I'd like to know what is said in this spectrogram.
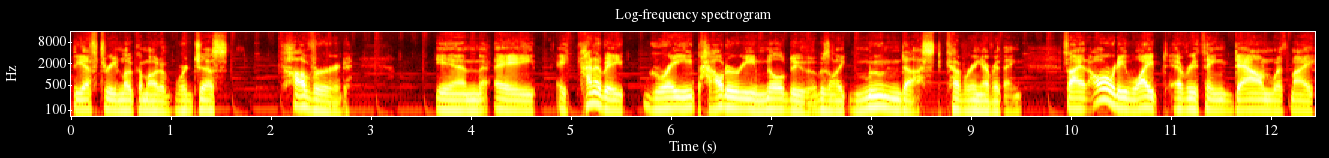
the F3 locomotive were just covered in a a kind of a gray powdery mildew. It was like moon dust covering everything. So I had already wiped everything down with my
